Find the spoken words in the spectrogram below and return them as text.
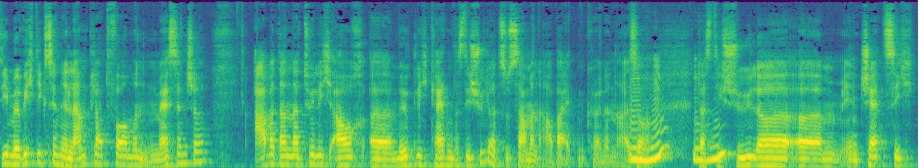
die mir wichtig sind, eine Lernplattform und ein Messenger aber dann natürlich auch äh, Möglichkeiten, dass die Schüler zusammenarbeiten können. Also, mhm, dass die mhm. Schüler ähm, in Chats sich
